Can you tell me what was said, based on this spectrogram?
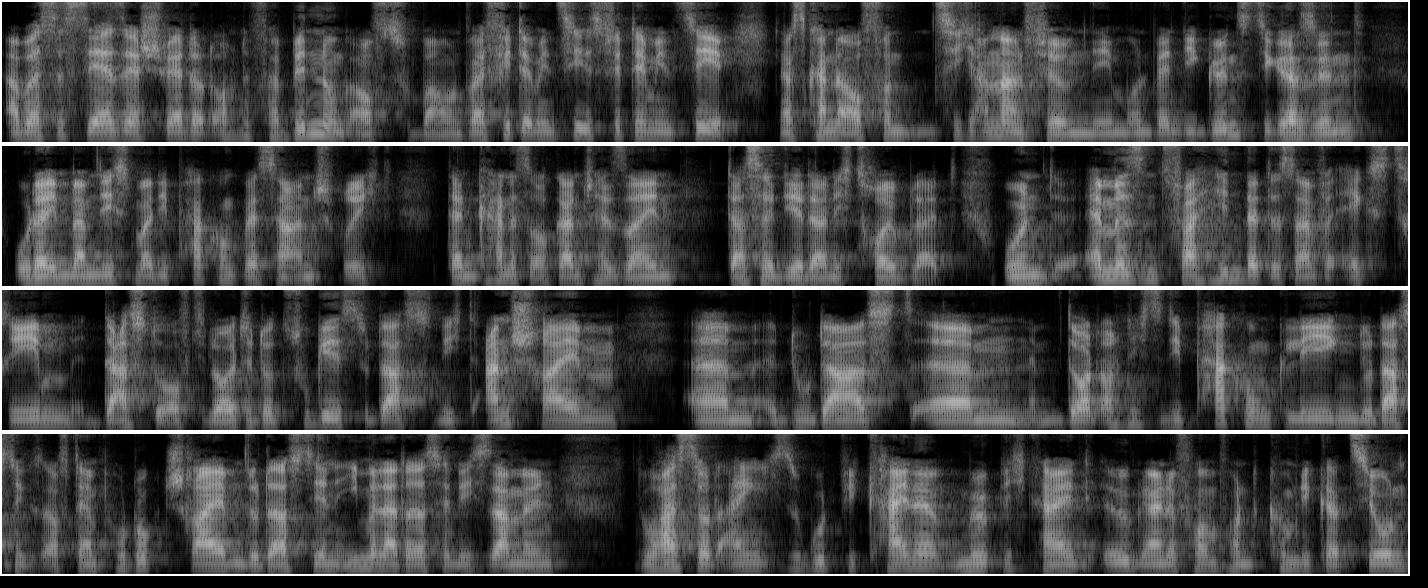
aber es ist sehr, sehr schwer, dort auch eine Verbindung aufzubauen, weil Vitamin C ist Vitamin C. Das kann er auch von sich anderen Firmen nehmen. Und wenn die günstiger sind oder ihm beim nächsten Mal die Packung besser anspricht, dann kann es auch ganz schnell sein, dass er dir da nicht treu bleibt. Und Amazon verhindert es einfach extrem, dass du auf die Leute dort zugehst. Du darfst nicht anschreiben. Ähm, du darfst ähm, dort auch nicht die Packung legen, du darfst nichts auf dein Produkt schreiben, du darfst dir eine E-Mail-Adresse nicht sammeln. Du hast dort eigentlich so gut wie keine Möglichkeit, irgendeine Form von Kommunikation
